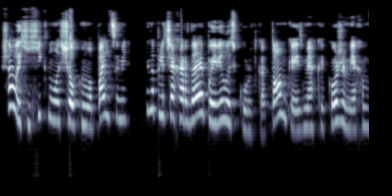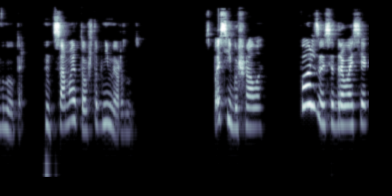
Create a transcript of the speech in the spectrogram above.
Шала хихикнула, щелкнула пальцами, и на плечах Ордая появилась куртка, тонкая, из мягкой кожи мехом внутрь. Самое то, чтобы не мерзнуть. Спасибо, Шала. Пользуйся, дровосек.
